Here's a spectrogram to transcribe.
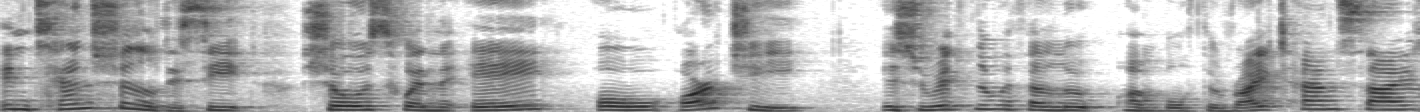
Intentional deceit shows when the A, O or G is written with a loop on both the right hand side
